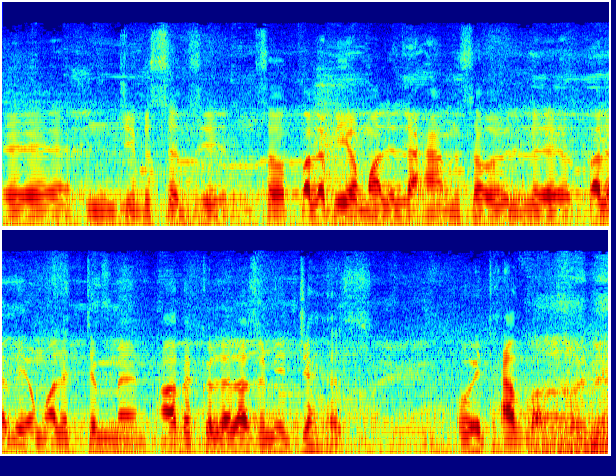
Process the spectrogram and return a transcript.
إيه نجيب السبزي نسوي الطلبية مال اللحم نسوي الطلبية مال التمة. هذا كله لازم يتجهز. ويتحضر. أنا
